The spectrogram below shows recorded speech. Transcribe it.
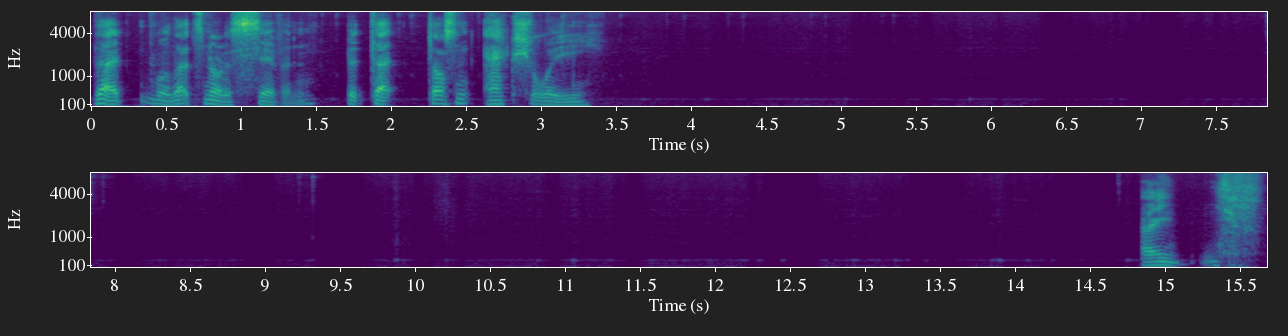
That, well, that's not a 7, but that doesn't actually... I...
